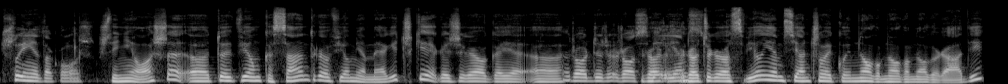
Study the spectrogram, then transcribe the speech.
Što i nije tako loše. Što i nije loše. Uh, to je film Cassandra, film je američki, režirao ga je uh, Roger Ross Ro Williams. Roger Ross Williams, jedan čovjek koji mnogo, mnogo, mnogo radi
